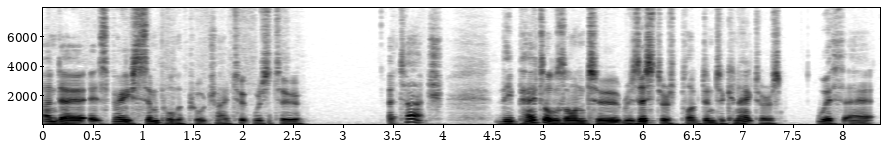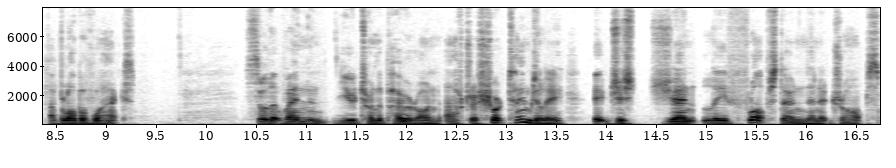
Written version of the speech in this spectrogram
And uh, it's very simple. The approach I took was to attach the petals onto resistors plugged into connectors with uh, a blob of wax. So that when you turn the power on, after a short time delay, it just gently flops down and then it drops.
